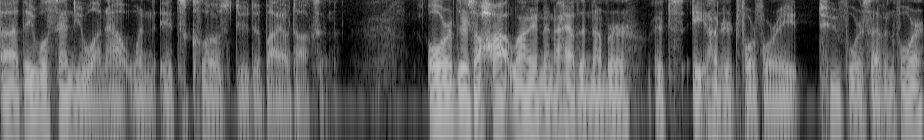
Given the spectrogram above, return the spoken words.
uh, they will send you one out when it's closed due to biotoxin. Or there's a hotline, and I have the number. It's 800 448 2474.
